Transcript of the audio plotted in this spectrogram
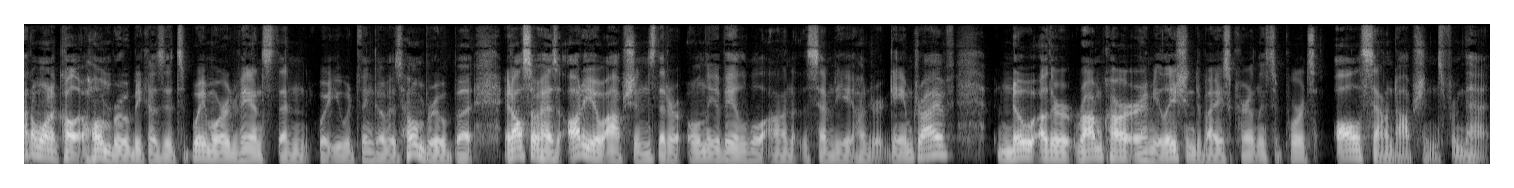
I don't want to call it homebrew because it's way more advanced than what you would think of as homebrew, but it also has audio options that are only available on the 7800 game drive. No other ROM card or emulation device currently supports all sound options from that.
